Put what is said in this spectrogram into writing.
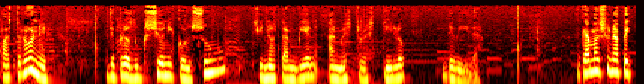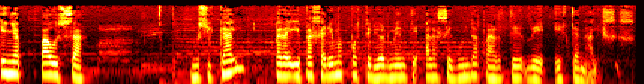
patrones de producción y consumo, sino también a nuestro estilo de vida. Hagamos una pequeña pausa musical para y pasaremos posteriormente a la segunda parte de este análisis.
